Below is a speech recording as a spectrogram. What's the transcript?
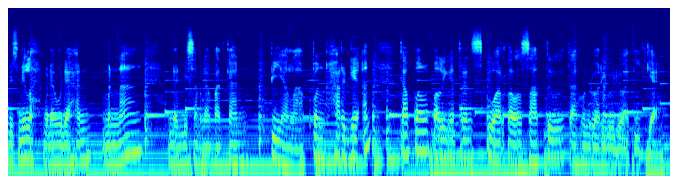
Bismillah mudah-mudahan menang dan bisa mendapatkan piala penghargaan kapal paling ngetrends kuartal 1 tahun 2023.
